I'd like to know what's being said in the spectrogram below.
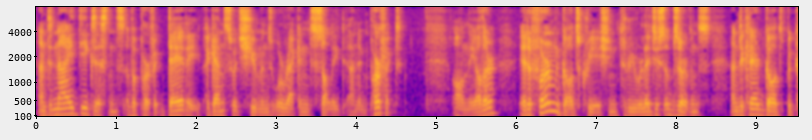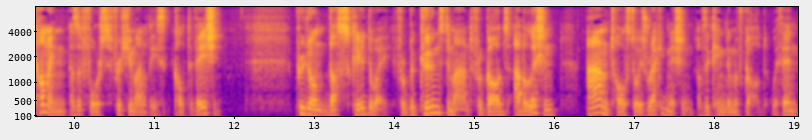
and denied the existence of a perfect deity against which humans were reckoned sullied and imperfect. On the other, it affirmed God's creation through religious observance and declared God's becoming as a force for humanity's cultivation. Proudhon thus cleared the way for Bakunin's demand for God's abolition and Tolstoy's recognition of the kingdom of God within.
